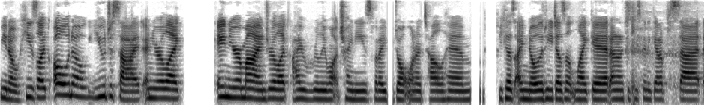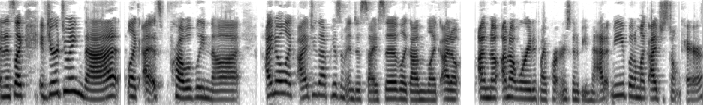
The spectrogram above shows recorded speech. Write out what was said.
you know, he's like, "Oh no, you decide." And you're like in your mind, you're like, "I really want Chinese, but I don't want to tell him because I know that he doesn't like it and I think he's going to get upset." And it's like if you're doing that, like it's probably not I know like I do that because I'm indecisive. Like I'm like I don't I'm not I'm not worried if my partner's going to be mad at me, but I'm like I just don't care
